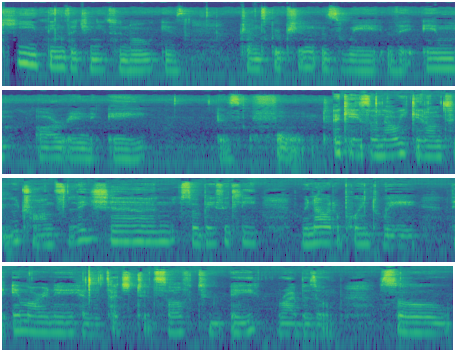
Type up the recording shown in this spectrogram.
key things that you need to know is transcription is where the mRNA is formed. Okay, so now we get on to translation. So basically, we're now at a point where the mRNA has attached itself to a ribosome. So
